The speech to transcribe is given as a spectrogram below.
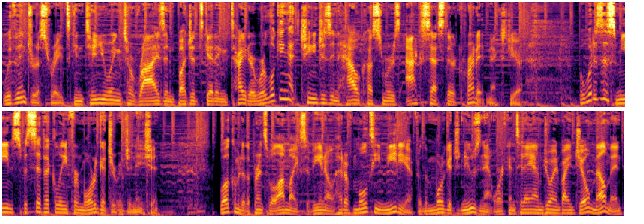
With interest rates continuing to rise and budgets getting tighter, we're looking at changes in how customers access their credit next year. But what does this mean specifically for mortgage origination? Welcome to The Principal. I'm Mike Savino, head of multimedia for the Mortgage News Network, and today I'm joined by Joe Mellman.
